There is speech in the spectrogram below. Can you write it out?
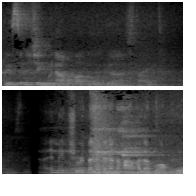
may stretching muna ako bago mag-start. I make sure talaga na nakakalaro ako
